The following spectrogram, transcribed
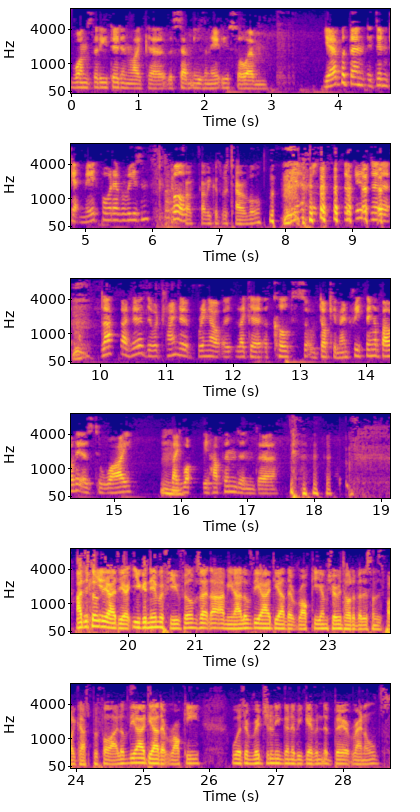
ones that he did in like uh, the seventies and eighties. So um, yeah, but then it didn't get made for whatever reason. But Probably because it was terrible. yeah, but the, the, last I heard, they were trying to bring out a, like a, a cult sort of documentary thing about it as to why, Mhm. like what really happened, and uh, I just love the idea. You can name a few films like that. I mean, I love the idea that Rocky. I'm sure we talked about this on this podcast before. I love the idea that Rocky was originally going to be given to Burt Reynolds.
